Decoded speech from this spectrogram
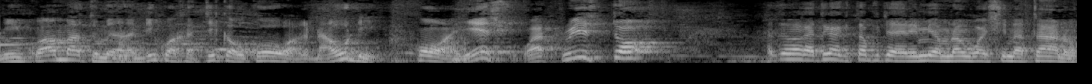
ni kwamba tumeandikwa katika ukoo wa Daudi, ukoo wa Yesu, wa Kristo. Nasema katika kitabu cha Yeremia mlango wa 25.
